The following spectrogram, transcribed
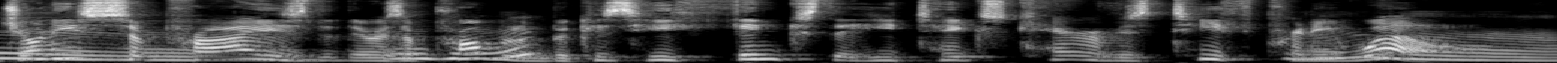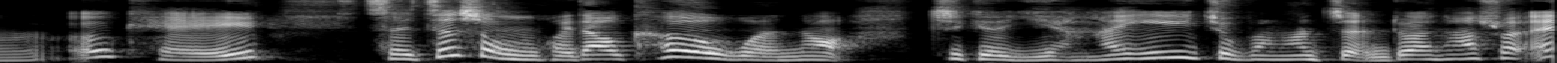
Johnny's surprised that there is a problem because he thinks that he takes care of his teeth pretty well. 嗯，OK，所以这时候我们回到课文哦，这个牙医就帮他诊断，他说：“哎，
